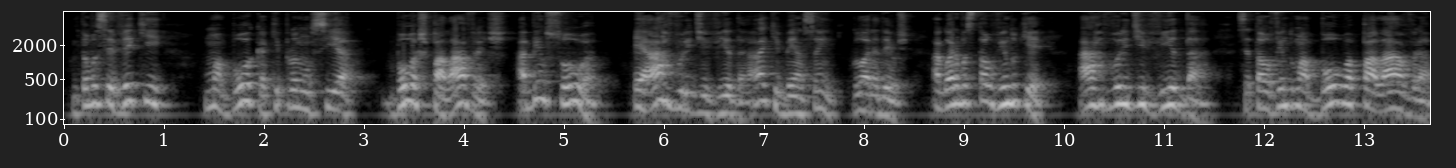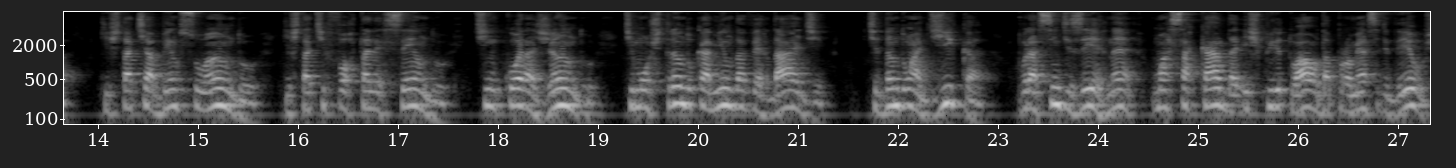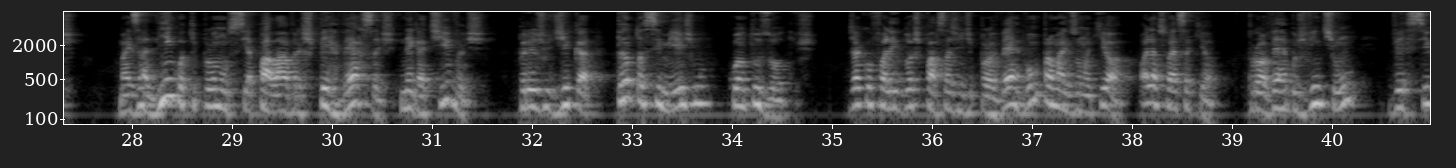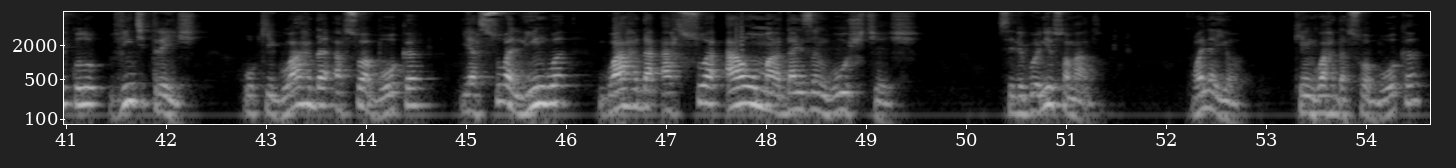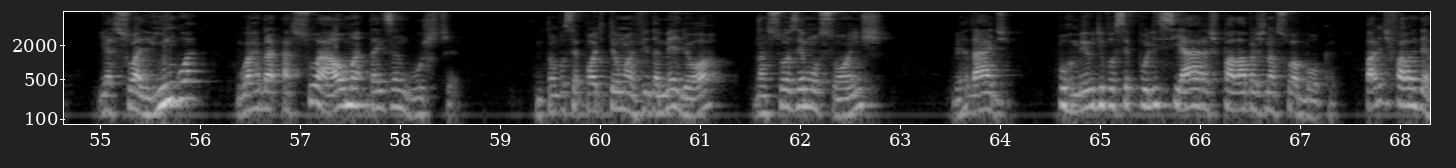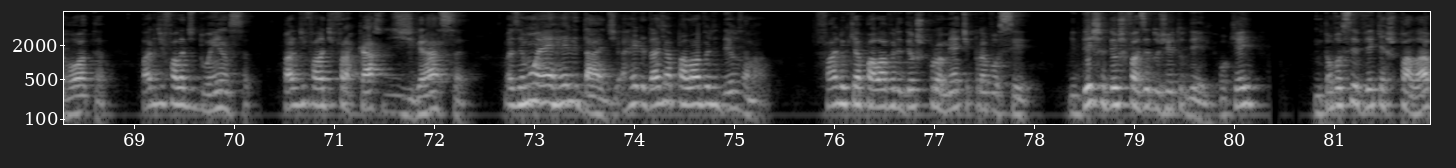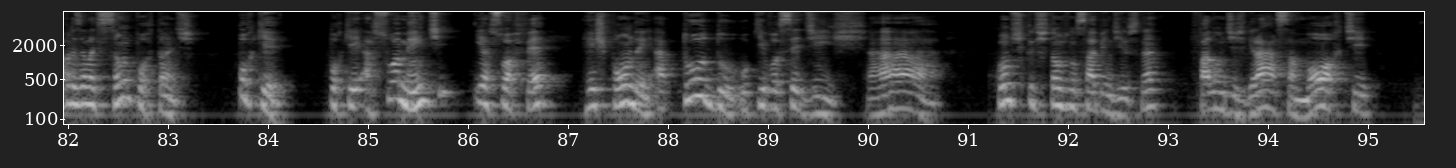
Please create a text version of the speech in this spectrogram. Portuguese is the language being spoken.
Então você vê que uma boca que pronuncia boas palavras abençoa, é árvore de vida. Ai que benção, hein? Glória a Deus. Agora você está ouvindo o quê? Árvore de vida. Você está ouvindo uma boa palavra que está te abençoando, que está te fortalecendo, te encorajando, te mostrando o caminho da verdade, te dando uma dica, por assim dizer, né, uma sacada espiritual da promessa de Deus. Mas a língua que pronuncia palavras perversas, negativas, prejudica tanto a si mesmo quanto os outros. Já que eu falei duas passagens de Provérbios, vamos para mais uma aqui, ó. Olha só essa aqui, ó. Provérbios 21, versículo 23. O que guarda a sua boca e a sua língua guarda a sua alma das angústias. Se ligou nisso, amado? Olha aí, ó. Quem guarda a sua boca e a sua língua guarda a sua alma das angústias. Então você pode ter uma vida melhor nas suas emoções, verdade? Por meio de você policiar as palavras na sua boca. Pare de falar derrota, pare de falar de doença, pare de falar de fracasso, de desgraça. Mas, irmão, é a realidade. A realidade é a palavra de Deus, amado. Fale o que a palavra de Deus promete para você e deixa Deus fazer do jeito dele, ok? Então você vê que as palavras elas são importantes. Por quê? Porque a sua mente e a sua fé respondem a tudo o que você diz. Ah, quantos cristãos não sabem disso, né? Falam desgraça, morte,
